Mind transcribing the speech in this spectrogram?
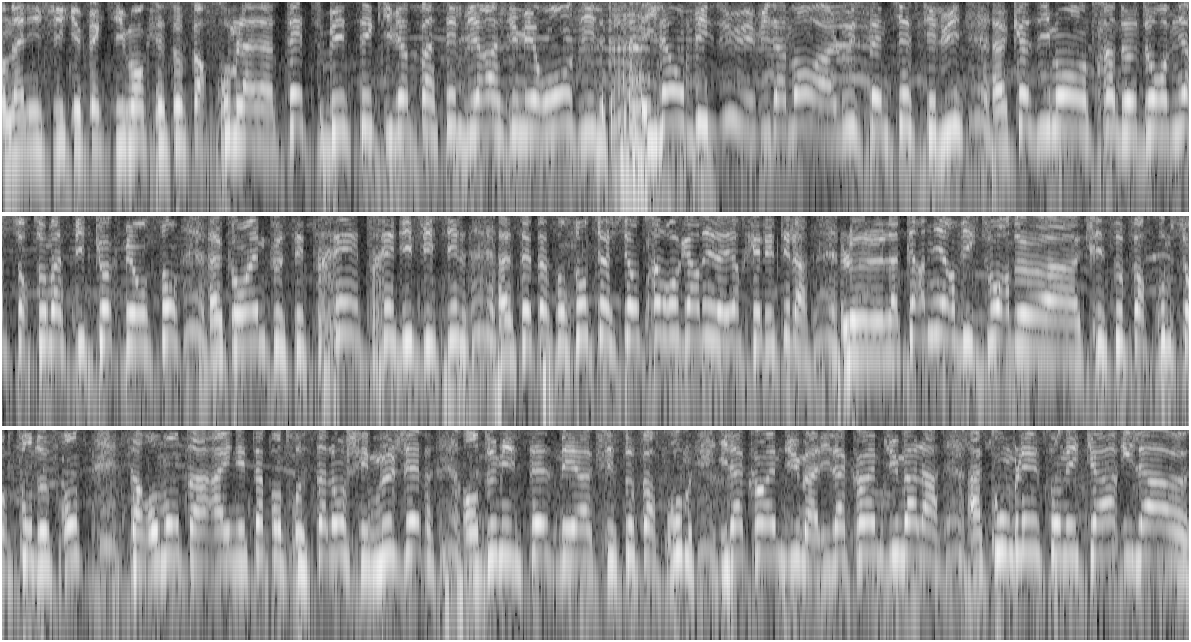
Magnifique, effectivement. Christopher Froome, la tête baissée qui vient de passer le virage numéro 11. Il, il a en visu, évidemment, Louis Mentiès qui est lui euh, quasiment en train de, revenir sur Thomas Pitcock. Mais on sent euh, quand même que c'est très, très difficile euh, cette ascension. Tiens, j'étais en train de regarder d'ailleurs quelle était la, dernière victoire de Christopher Froome sur le Tour de France. Ça remonte à, une étape entre Salanches et Megève en 2016. Mais Christopher Froome, il a quand même du mal. Il a quand même du mal à, combler son écart. Il a,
